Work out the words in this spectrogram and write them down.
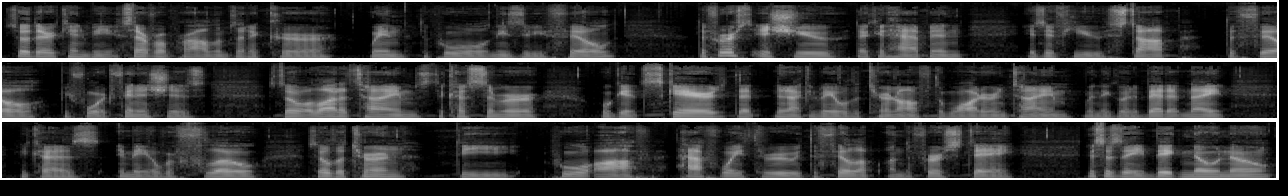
So there can be several problems that occur when the pool needs to be filled. The first issue that could happen is if you stop the fill before it finishes. So a lot of times the customer will get scared that they're not going to be able to turn off the water in time when they go to bed at night because it may overflow. So they'll turn the pool off halfway through the fill up on the first day. This is a big no no.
